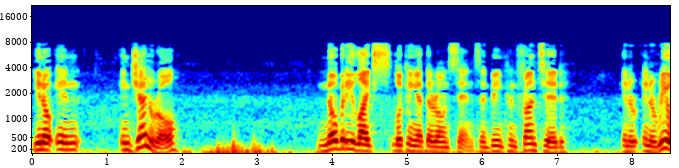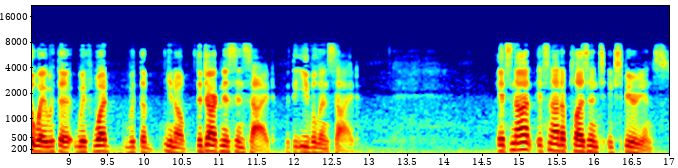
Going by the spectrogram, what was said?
You know, in in general, nobody likes looking at their own sins and being confronted in a, in a real way with the with what with the you know the darkness inside, with the evil inside it's not, it's not a pleasant experience.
